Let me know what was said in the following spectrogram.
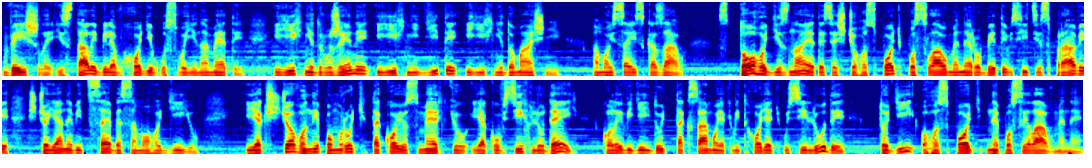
вийшли і стали біля входів у свої намети, і їхні дружини, і їхні діти, і їхні домашні. А Мойсей сказав: З того дізнаєтеся, що Господь послав мене робити всі ці справи, що я не від себе самого дію. І якщо вони помруть такою смертю, як у всіх людей, коли відійдуть так само, як відходять усі люди, тоді Господь не посилав мене.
